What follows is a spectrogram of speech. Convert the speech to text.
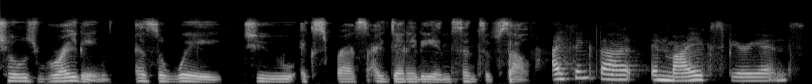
chose writing as a way to express identity and sense of self? I think that in my experience,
